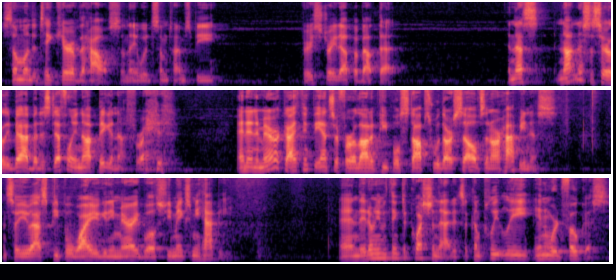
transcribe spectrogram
someone to take care of the house. And they would sometimes be very straight up about that. And that's not necessarily bad, but it's definitely not big enough, right? and in America, I think the answer for a lot of people stops with ourselves and our happiness. And so you ask people, why are you getting married? Well, she makes me happy. And they don't even think to question that. It's a completely inward focus.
